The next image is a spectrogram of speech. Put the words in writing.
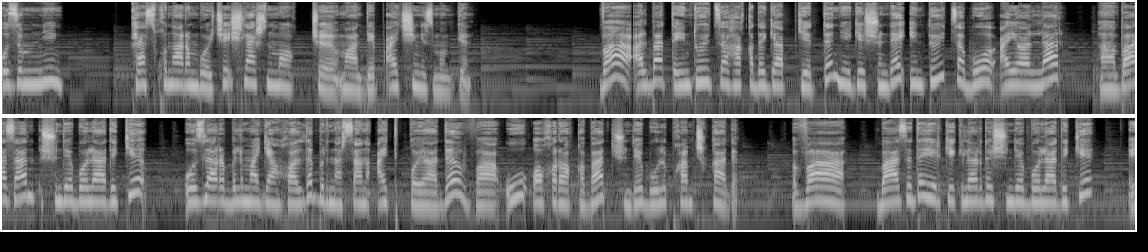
o'zimning kasb hunarim bo'yicha ishlashmoqchiman deb aytishingiz mumkin. Va albatta intuitsiya haqida gap ketdi. Nega shunday? Intuitsiya bu ayollar ba'zan shunday bo'ladiki o'zlari bilmagan holda bir narsani aytib qo'yadi va u oxir oqibat shunday bo'lib ham chiqadi. Va ba'zida erkaklarda shunday bo'ladiki e,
